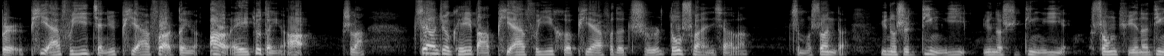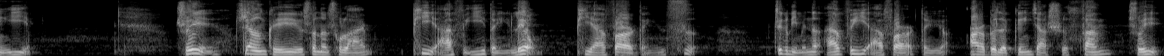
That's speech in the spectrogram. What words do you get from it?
不是 P F 1减去 P F 二等于二 A 就等于二，是吧？这样就可以把 P F 一和 P F 的值都算一下了。怎么算的？用的是定义，用的是定义，双曲线的定义。所以这样可以算得出来，P F 一等于六，P F 二等于四。这个里面的 f 一 f 二等于二倍的根下是三，所以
